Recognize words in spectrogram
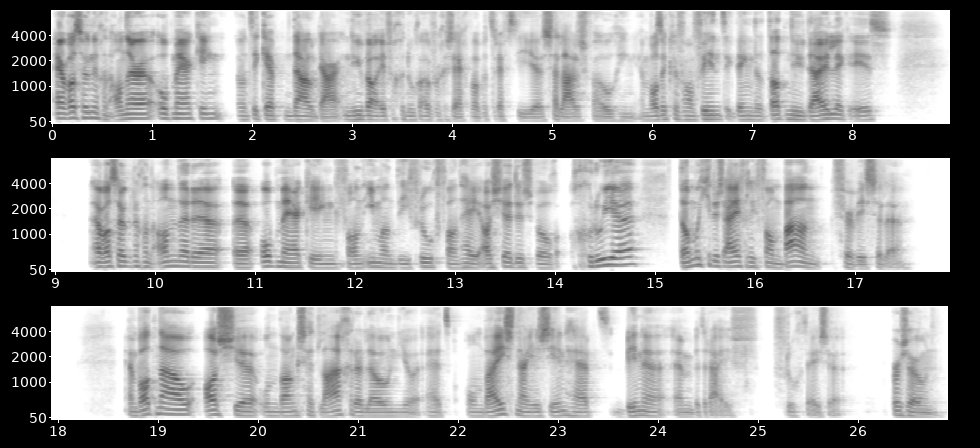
er was ook nog een andere opmerking, want ik heb nou daar nu wel even genoeg over gezegd wat betreft die uh, salarisverhoging en wat ik ervan vind. Ik denk dat dat nu duidelijk is. Er was ook nog een andere uh, opmerking van iemand die vroeg van, hey, als je dus wil groeien, dan moet je dus eigenlijk van baan verwisselen. En wat nou als je ondanks het lagere loon je het onwijs naar je zin hebt binnen een bedrijf? Vroeg deze persoon.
